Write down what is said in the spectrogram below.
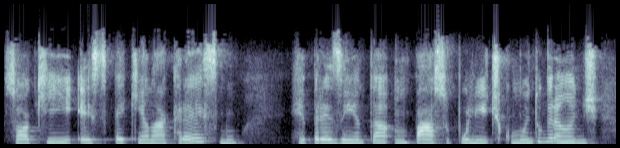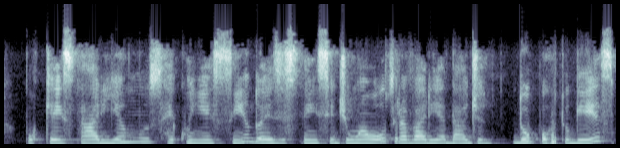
Só que esse pequeno acréscimo representa um passo político muito grande, porque estaríamos reconhecendo a existência de uma outra variedade do português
